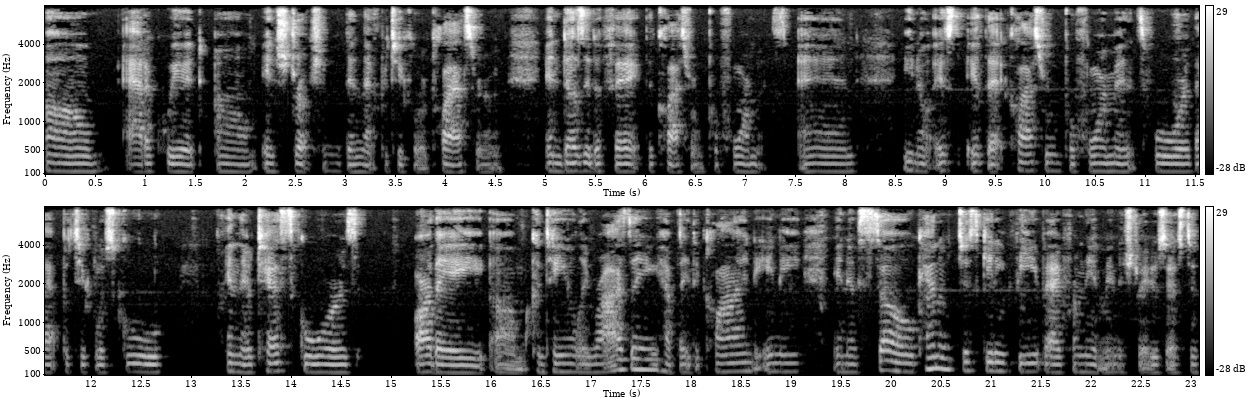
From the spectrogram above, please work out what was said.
um, adequate um, instruction within that particular classroom? And does it affect the classroom performance? And, you know, is, if that classroom performance for that particular school and their test scores are they um, continually rising? Have they declined any? And if so, kind of just getting feedback from the administrators as to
